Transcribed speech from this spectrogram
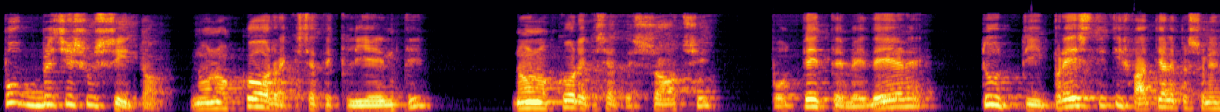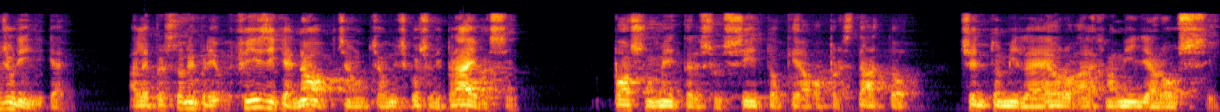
pubblici sul sito. Non occorre che siate clienti, non occorre che siate soci, potete vedere tutti i prestiti fatti alle persone giuridiche. Alle persone fisiche no, c'è un, un, discorso di privacy. Posso mettere sul sito che ho prestato 100.000 euro alla famiglia Rossi,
